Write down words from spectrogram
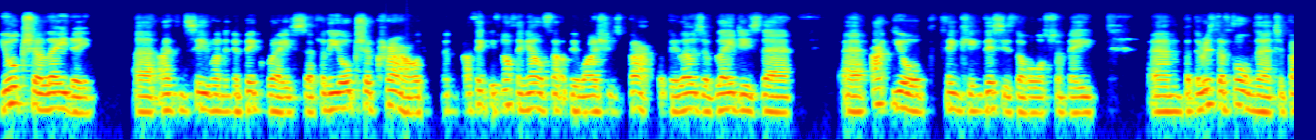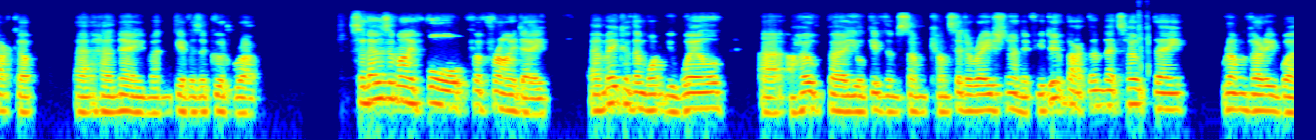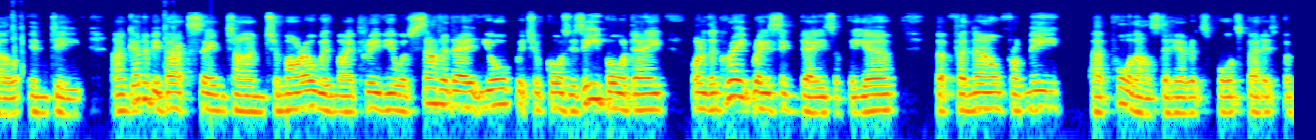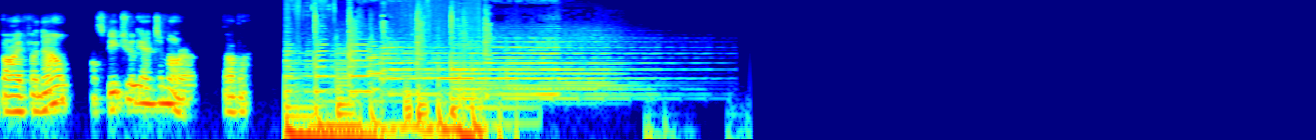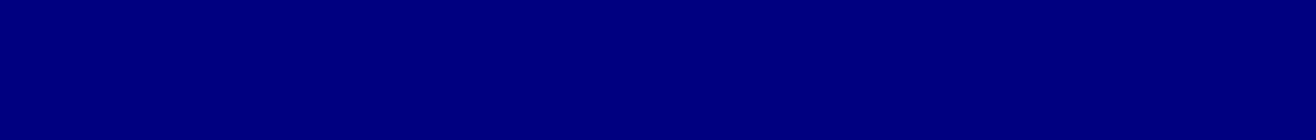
Yorkshire Lady, uh, I can see running a big race uh, for the Yorkshire crowd. And I think, if nothing else, that'll be why she's back. There'll be loads of ladies there uh, at York thinking this is the horse for me. Um, but there is the form there to back up uh, her name and give us a good run. So those are my four for Friday. Uh, make of them what you will. Uh, I hope uh, you'll give them some consideration. And if you do back them, let's hope they run very well indeed. I'm going to be back same time tomorrow with my preview of Saturday at York, which of course is Ebor Day, one of the great racing days of the year. But for now, from me, uh, Paul Alster here at Sportsbet. It's bye bye for now. I'll speak to you again tomorrow. Bye bye.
